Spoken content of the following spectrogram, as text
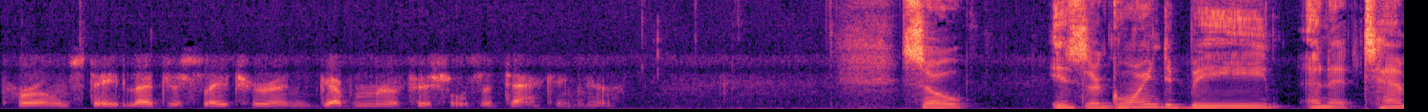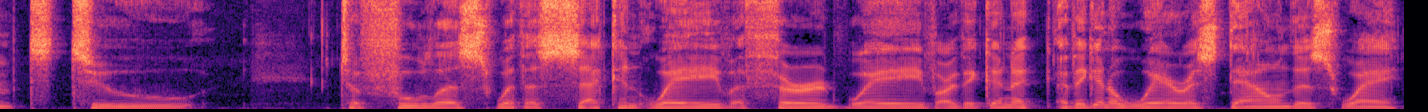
her own state legislature and government officials attacking her. So, is there going to be an attempt to to fool us with a second wave, a third wave? Are they gonna are they gonna wear us down this way?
